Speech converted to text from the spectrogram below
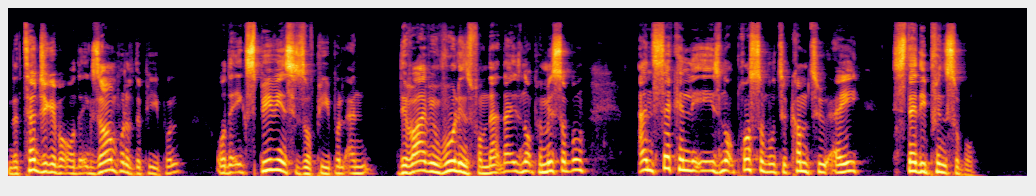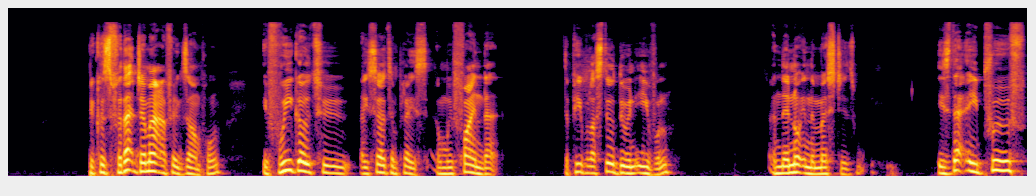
the tajriba or the example of the people or the experiences of people and deriving rulings from that, that is not permissible and secondly, it is not possible to come to a steady principle. Because for that jama'ah, for example, if we go to a certain place and we find that the people are still doing evil and they're not in the masjids, is that a proof?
